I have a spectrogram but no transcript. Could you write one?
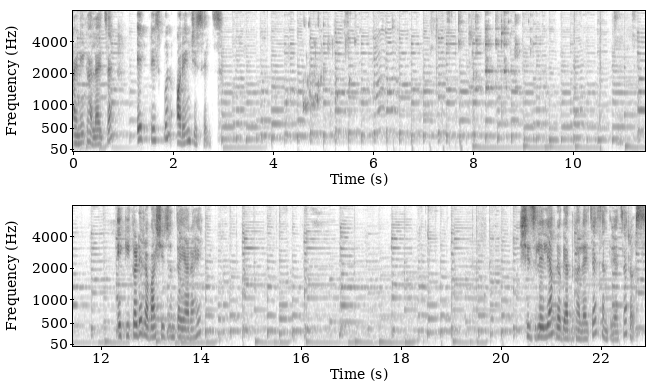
आणि घालायचा एक टीस्पून ऑरेंज इसेन्स एकीकडे रवा शिजून तयार आहे. शिजलेल्या रव्यात घालायचा संत्र्याचा रस.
